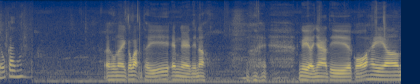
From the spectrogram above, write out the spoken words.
nấu canh Đây, hôm nay các bạn thấy em nghề thế nào? Nghề ở nhà thì có hay um,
